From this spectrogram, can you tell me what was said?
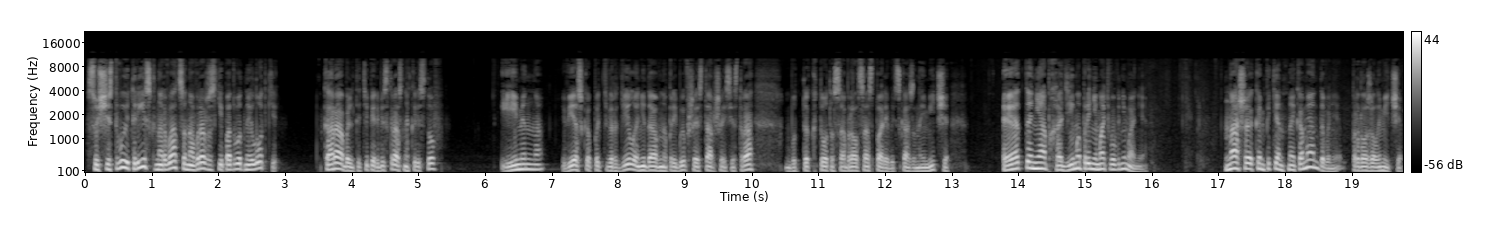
«Существует риск нарваться на вражеские подводные лодки. Корабль-то теперь без красных крестов, Именно, веско подтвердила недавно прибывшая старшая сестра, будто кто-то собрался оспаривать сказанное Митче. Это необходимо принимать во внимание. Наше компетентное командование, продолжала Митче,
